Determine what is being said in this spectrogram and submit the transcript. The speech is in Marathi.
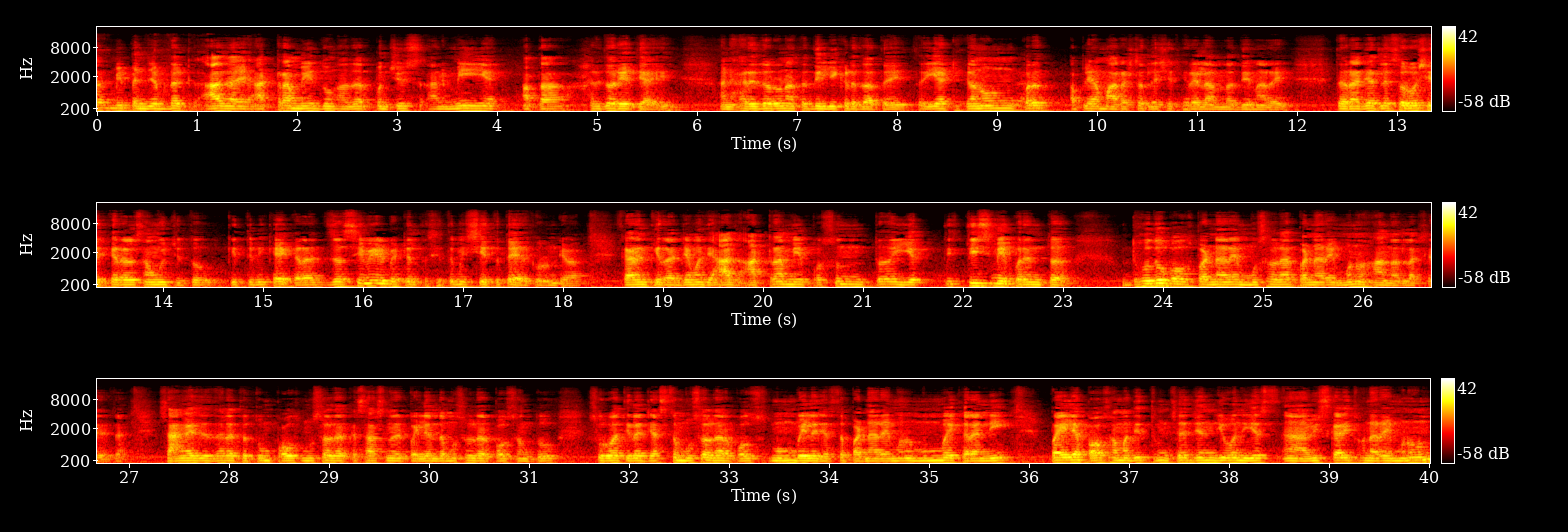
नमस्कार मी पंजाब डक आज आहे अठरा मे दोन हजार पंचवीस आणि मी आता हरिद्वार येथे आहे. आणि हरिद्वारहून आता दिल्लीकडे जात आहे. तर या ठिकाणाहून परत आपल्या महाराष्ट्रातल्या शेतकऱ्याला अंदाज देणार आहे. तर राज्यातल्या सर्व शेतकऱ्याला सांगू इच्छितो की तुम्ही काय करा जशी वेळ भेटेल तशी तुम्ही शेत तयार करून ठेवा. कारण की राज्यामध्ये आज अठरा मे पासून तर एकतीस तीस मे पर्यंत धो धो पाऊस पडणार आहे मुसळधार पडणार आहे म्हणून हा अंदाज लक्षात येतात सांगायचं झालं तर तुम पाऊस मुसळधार कसा असणार आहे? पहिल्यांदा मुसळधार पाऊस सांगतो. सुरुवातीला जास्त मुसळधार पाऊस मुंबईला जास्त पडणार आहे म्हणून मुंबईकरांनी पहिल्या पावसामध्ये तुमचं जनजीवन यस विस्कळीत होणार आहे म्हणून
